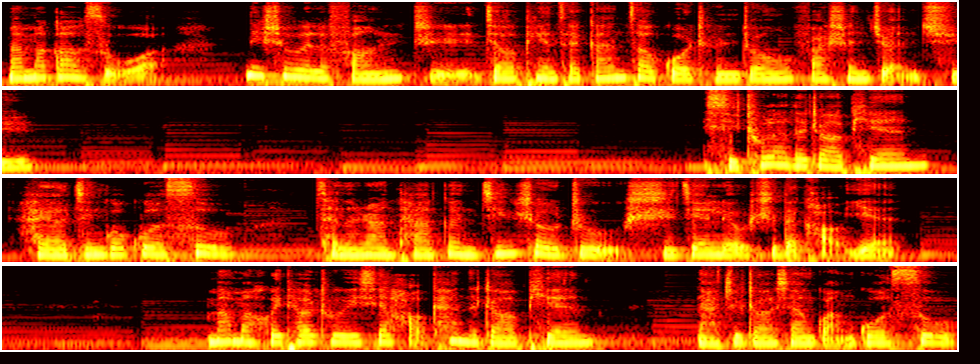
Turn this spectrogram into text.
妈妈告诉我，那是为了防止胶片在干燥过程中发生卷曲。洗出来的照片还要经过过塑，才能让他更经受住时间流逝的考验。妈妈会挑出一些好看的照片，拿去照相馆过塑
